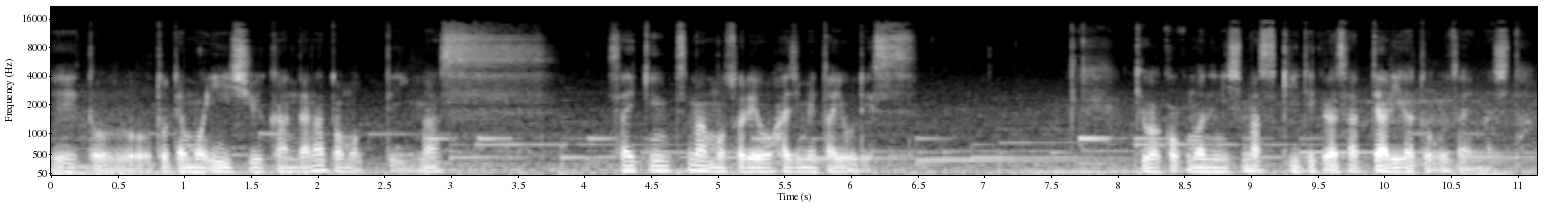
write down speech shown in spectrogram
えーと、とてもいい習慣だなと思っています。最近妻もそれを始めたようです。今日はここまでにします。聞いてくださってありがとうございました。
